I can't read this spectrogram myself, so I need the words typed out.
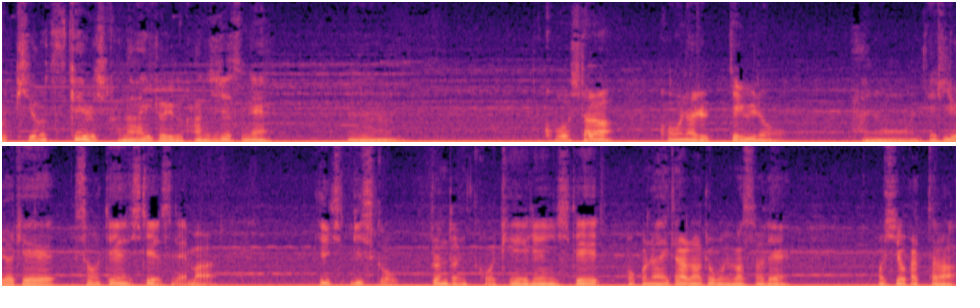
う気をつけるしかないという感じですね。うん。こうしたらこうなるっていうのをあのできるだけ想定してですねまあリスクをどんどんこう軽減して行えたらなと思いますのでもしよかったら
